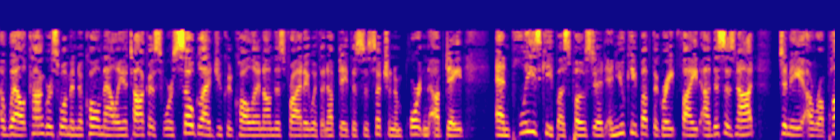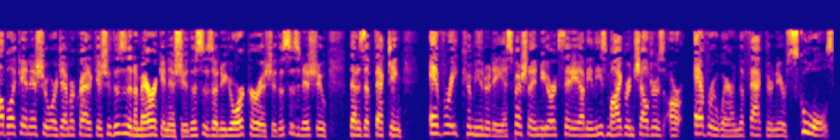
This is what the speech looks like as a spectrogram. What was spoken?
Uh, well, Congresswoman Nicole Malliotakis, we're so glad you could call in on this Friday with an update. This is such an important update. And please keep us posted and you keep up the great fight. Uh, this is not to me a Republican issue or Democratic issue. This is an American issue. This is a New Yorker issue. This is an issue that is affecting every community, especially in New York City. I mean, these migrant shelters are everywhere and the fact they're near schools,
